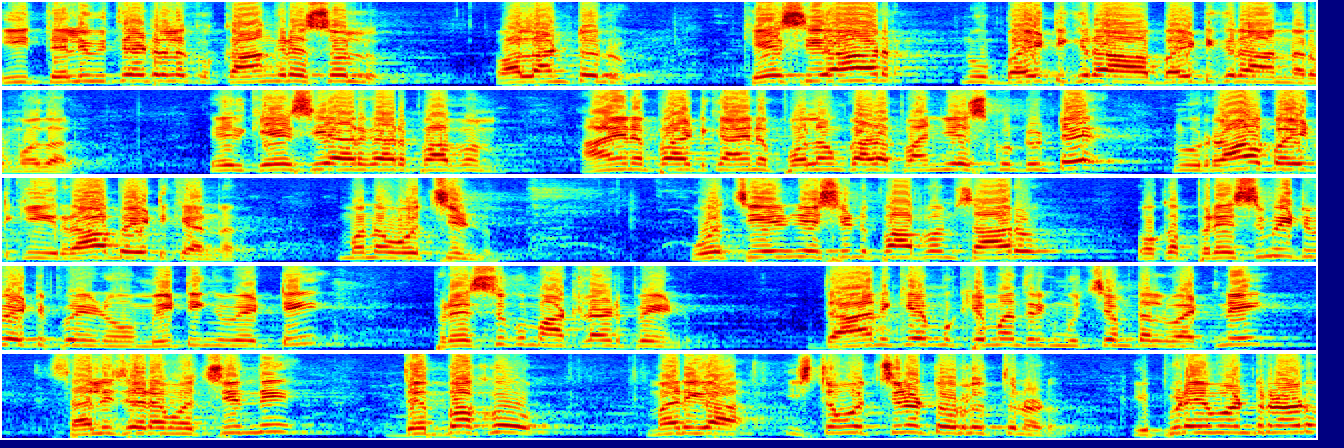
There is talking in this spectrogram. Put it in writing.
ఈ తెలివితేటలకు కాంగ్రెస్ వాళ్ళు వాళ్ళు అంటున్నారు కేసీఆర్ నువ్వు బయటికి రా బయటికి రా అన్నారు మొదలు. ఇది కేసీఆర్ గారు పాపం ఆయన పాటికి ఆయన పొలం కాడ పని చేసుకుంటుంటే నువ్వు రా బయటికి రా బయటికి అన్నారు. మొన్న వచ్చిండు. వచ్చి ఏం చేసిండు పాపం సారు? ఒక ప్రెస్ మీట్ పెట్టిపోయిండు ఓ మీటింగ్ పెట్టి ప్రెస్కు మాట్లాడిపోయిండు. దానికే ముఖ్యమంత్రికి ముచ్చెమటలు పట్టినాయి. సలిజరం వచ్చింది. దెబ్బకు మరిగా ఇష్టం వచ్చినట్టు వరులుతున్నాడు ఇప్పుడేమంటున్నాడు?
